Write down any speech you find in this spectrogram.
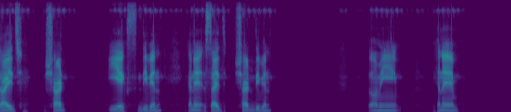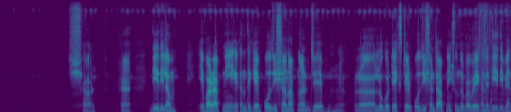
সাইজ শার্ট পিএক্স দিবেন। এখানে সাইজ শার্ট দিবেন। তো আমি এখানে শার্ট হ্যাঁ দিয়ে দিলাম। এবার আপনি এখান থেকে পজিশন আপনার যে লোগো টেক্সটের পজিশনটা আপনি সুন্দরভাবে এখানে দিয়ে দিবেন।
